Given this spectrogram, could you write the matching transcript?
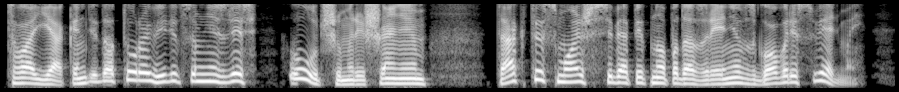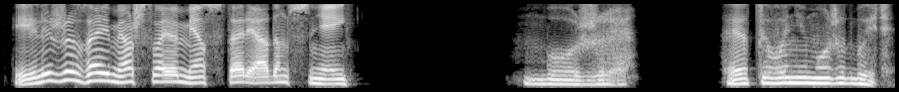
твоя кандидатура видится мне здесь лучшим решением — Так ты смоешь с себя пятно подозрения в сговоре с ведьмой. Или же займешь свое место рядом с ней». «Боже, этого не может быть.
